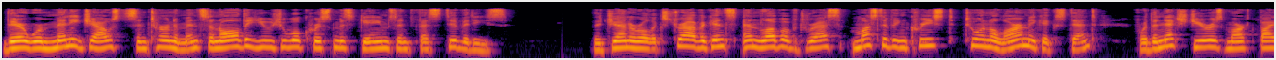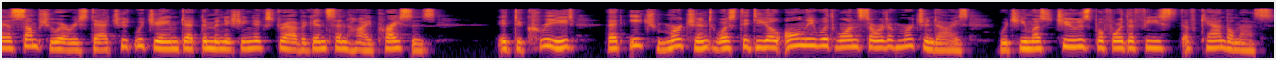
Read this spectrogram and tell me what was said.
There were many jousts and tournaments, and all the usual Christmas games and festivities. The general extravagance and love of dress must have increased to an alarming extent, for the next year is marked by a sumptuary statute which aimed at diminishing extravagance and high prices. It decreed that each merchant was to deal only with one sort of merchandise, which he must choose before the feast of Candlemas.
